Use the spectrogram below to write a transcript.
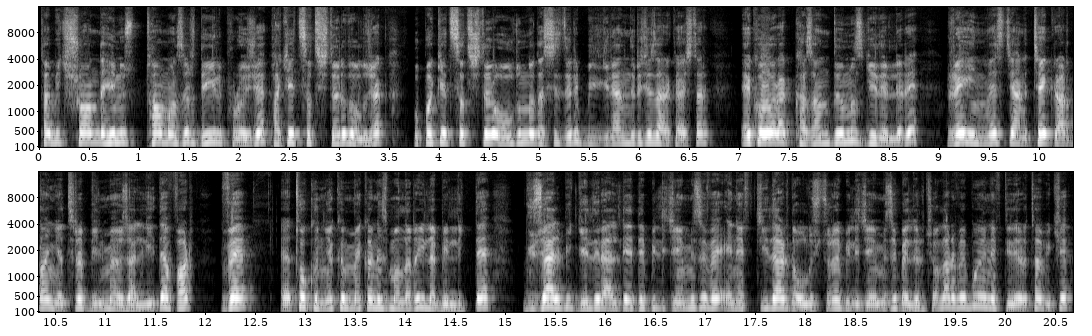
Tabii ki şu anda henüz tam hazır değil proje. Paket satışları da olacak. Bu paket satışları olduğunda da sizleri bilgilendireceğiz arkadaşlar. Ek olarak kazandığımız gelirleri reinvest yani tekrardan yatırabilme özelliği de var ve e, token yakın mekanizmalarıyla birlikte güzel bir gelir elde edebileceğimizi ve NFT'ler de oluşturabileceğimizi belirtiyorlar ve bu NFT'leri tabii ki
